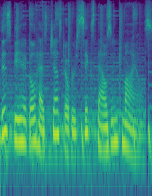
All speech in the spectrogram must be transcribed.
This vehicle has just over 6,000 miles.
